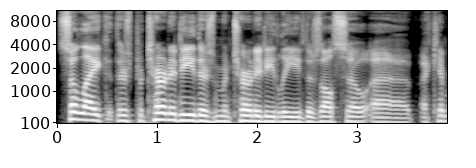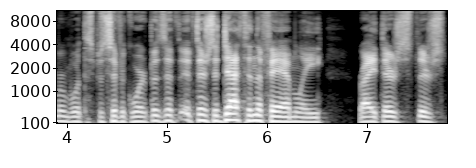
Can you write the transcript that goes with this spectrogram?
So, like, there's paternity, there's maternity leave, there's also uh, I can't remember what the specific word, but if, if there's a death in the family, right? There's there's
